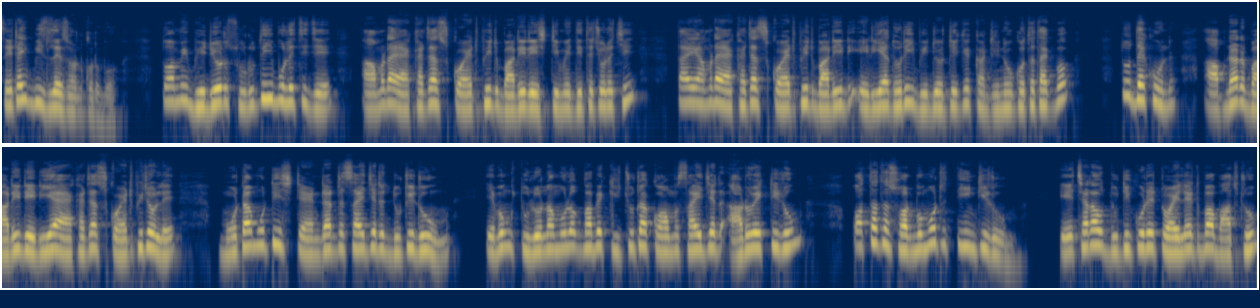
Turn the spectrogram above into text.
সেটাই বিশ্লেষণ করব। তো আমি ভিডিওর শুরুতেই বলেছি যে, আমরা এক হাজার স্কোয়ার ফিট বাড়ির এস্টিমেট দিতে চলেছি। তাই আমরা এক হাজার স্কোয়ার ফিট বাড়ির এরিয়া ধরেই ভিডিওটিকে কন্টিনিউ করতে থাকব। তো দেখুন, আপনার বাড়ির এরিয়া এক হাজার স্কোয়ার ফিট হলে মোটামুটি স্ট্যান্ডার্ড সাইজের দুটি রুম এবং তুলনামূলকভাবে কিছুটা কম সাইজের আরও একটি রুম অর্থাৎ সর্বমোট তিনটি রুম এছাড়াও দুটি করে টয়লেট বা বাথরুম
